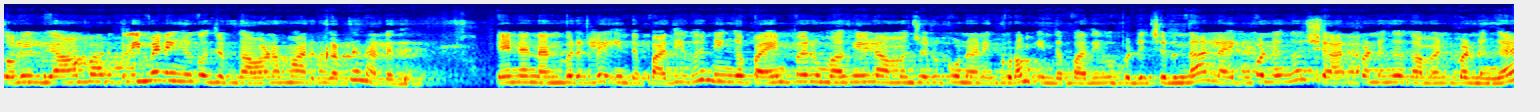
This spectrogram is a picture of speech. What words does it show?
தொழில் வியாபாரத்துலேயுமே நீங்கள் கொஞ்சம் கவனமாக இருக்கிறது நல்லது. என்ன நண்பர்களே இந்த பதிவு நீங்கள் பயன்பெறும் வகையில் அமைஞ்சிருக்கும்னு நினைக்கிறோம். இந்த பதிவு பிடிச்சிருந்தா லைக் பண்ணுங்கள் ஷேர் பண்ணுங்கள் கமெண்ட் பண்ணுங்கள்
